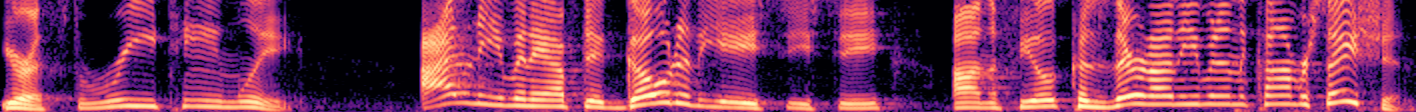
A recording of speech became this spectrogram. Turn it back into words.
You're a three team league. I don't even have to go to the ACC on the field because they're not even in the conversation.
